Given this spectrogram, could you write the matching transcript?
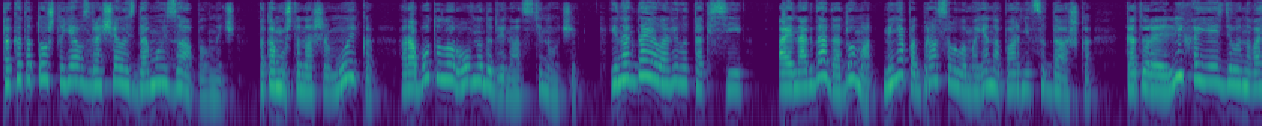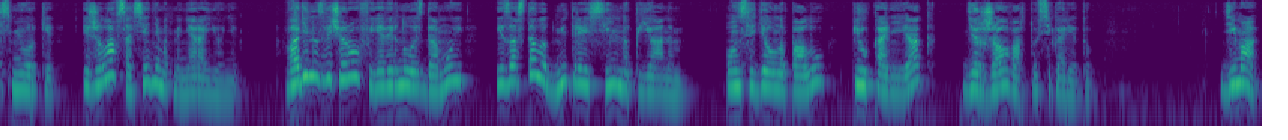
так это то, что я возвращалась домой за полночь, потому что наша мойка работала ровно до 12 ночи. Иногда я ловила такси, а иногда до дома меня подбрасывала моя напарница Дашка, которая лихо ездила на «восьмерке» и жила в соседнем от меня районе. В один из вечеров я вернулась домой и застала Дмитрия сильно пьяным. Он сидел на полу, пил коньяк, держал во рту сигарету. «Дима,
